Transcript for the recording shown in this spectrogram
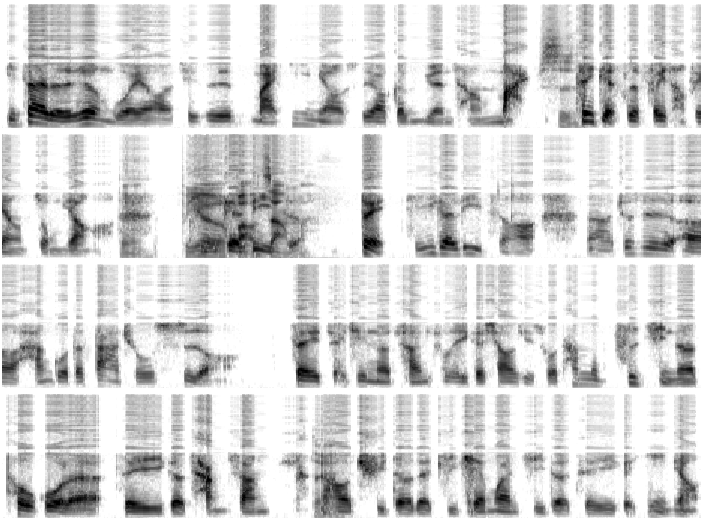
一再的认为哦，其实买疫苗是要跟原厂买，是这一点是非常非常重要啊。对，提一个例子，对，提一个例子哈，那就是呃，韩国的大邱市哦，在最近呢传出了一个消息说，他们自己呢透过了这一个厂商，然后取得了几千万剂的这一个疫苗，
